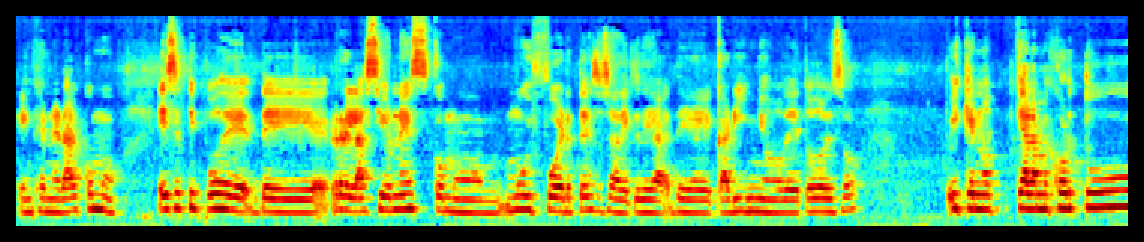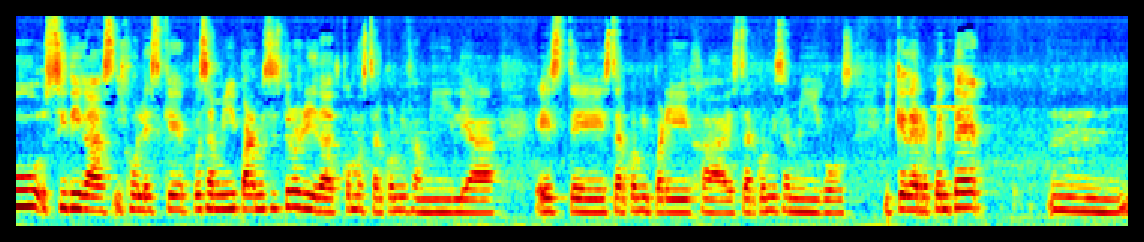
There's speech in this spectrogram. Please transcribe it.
en general como ese tipo de, de relaciones como muy fuertes, o sea, de, de, de cariño, de todo eso, y que no que a lo mejor tú sí digas híjole es que pues a mí para mí sí es prioridad como estar con mi familia este estar con mi pareja estar con mis amigos y que de repente mm,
